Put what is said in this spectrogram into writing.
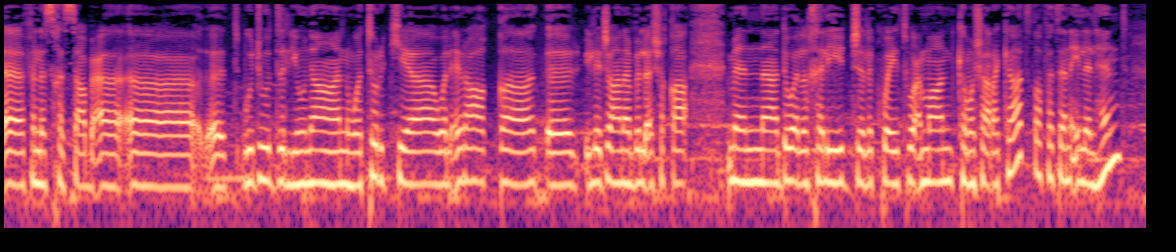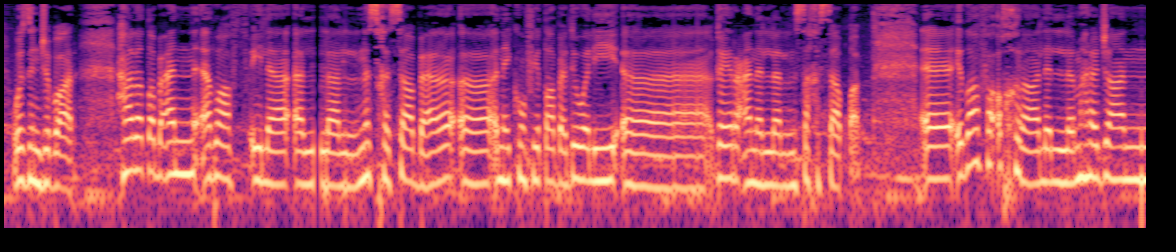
في النسخة السابعة وجود اليونان وتركيا والعراق إلى جانب الأشقاء من دول الخليج الكويت وعمان كمشاركات إضافة إلى الهند وزنجبار. هذا طبعا أضاف إلى النسخة السابعة أن يكون في طابع دولي غير عن النسخ السابقة. إضافة أخرى للمهرجان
